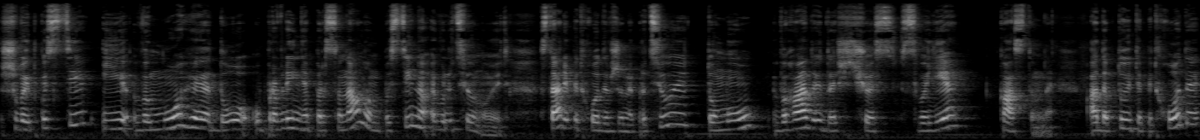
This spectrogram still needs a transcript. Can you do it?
швидкості і вимоги до управління персоналом постійно еволюціонують. Старі підходи вже не працюють, тому вигадуйте щось своє, кастомне, адаптуйте підходи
